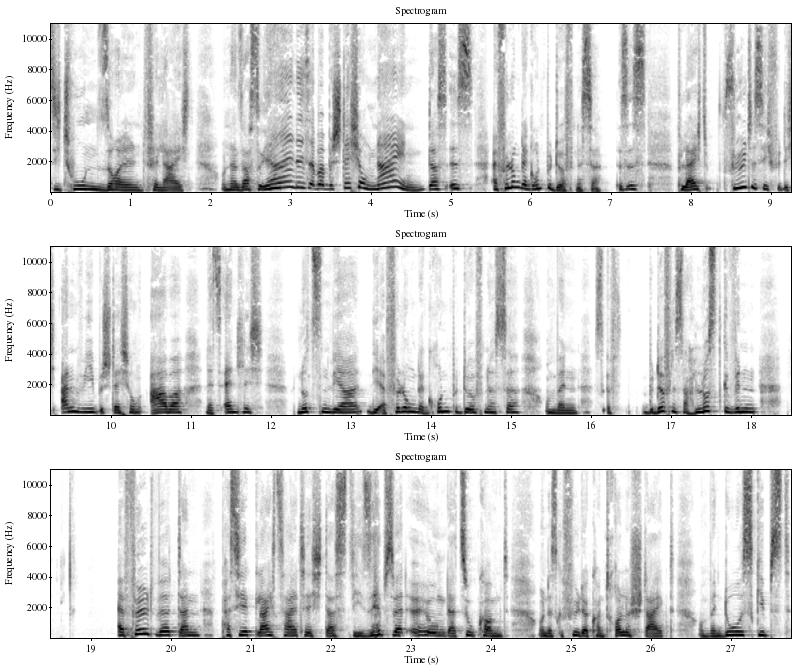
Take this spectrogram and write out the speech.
sie tun sollen vielleicht. Und dann sagst du, ja, das ist aber Bestechung. Nein, das ist Erfüllung der Grundbedürfnisse. Es ist, vielleicht fühlt es sich für dich an wie Bestechung, aber letztendlich nutzen wir die Erfüllung der Grundbedürfnisse. Und wenn Bedürfnis nach Lustgewinn erfüllt wird, dann passiert gleichzeitig, dass die Selbstwerterhöhung dazukommt und das Gefühl der Kontrolle steigt. Und wenn du es gibst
